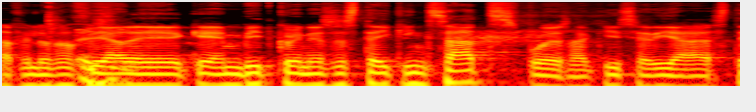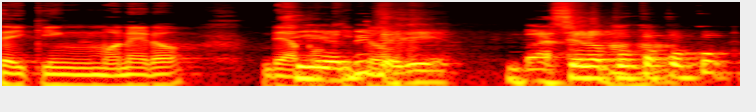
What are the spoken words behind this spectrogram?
La, filosofía de que en Bitcoin es staking sats, pues aquí sería staking monero de a poquito hacerlo poco a poco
